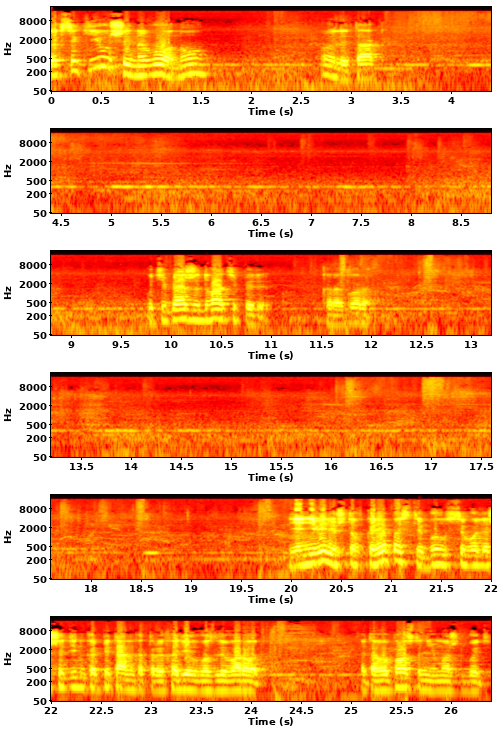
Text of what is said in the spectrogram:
Эксекьюшн его, ну. Ну или так. У тебя же два теперь Карагора. Я не верю, что в крепости был всего лишь один капитан, который ходил возле ворот. Этого просто не может быть.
